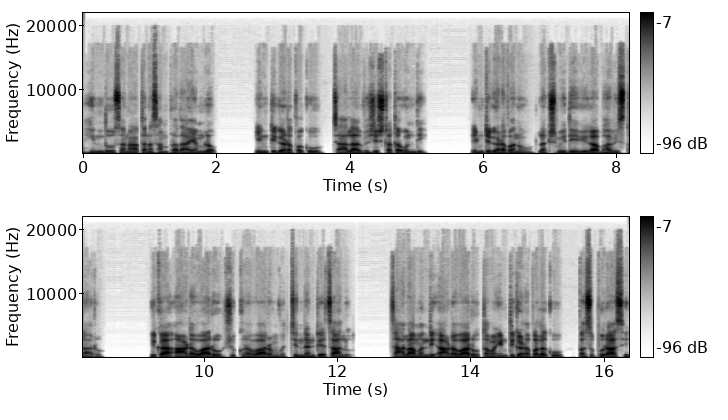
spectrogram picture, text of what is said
హిందూ సనాతన సంప్రదాయంలో ఇంటి గడపకు చాలా విశిష్టత ఉంది. ఇంటి గడపను లక్ష్మీదేవిగా భావిస్తారు. ఇక ఆడవారు శుక్రవారం వచ్చిందంటే చాలు. చాలామంది ఆడవారు తమ ఇంటి గడపలకు పసుపు రాసి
